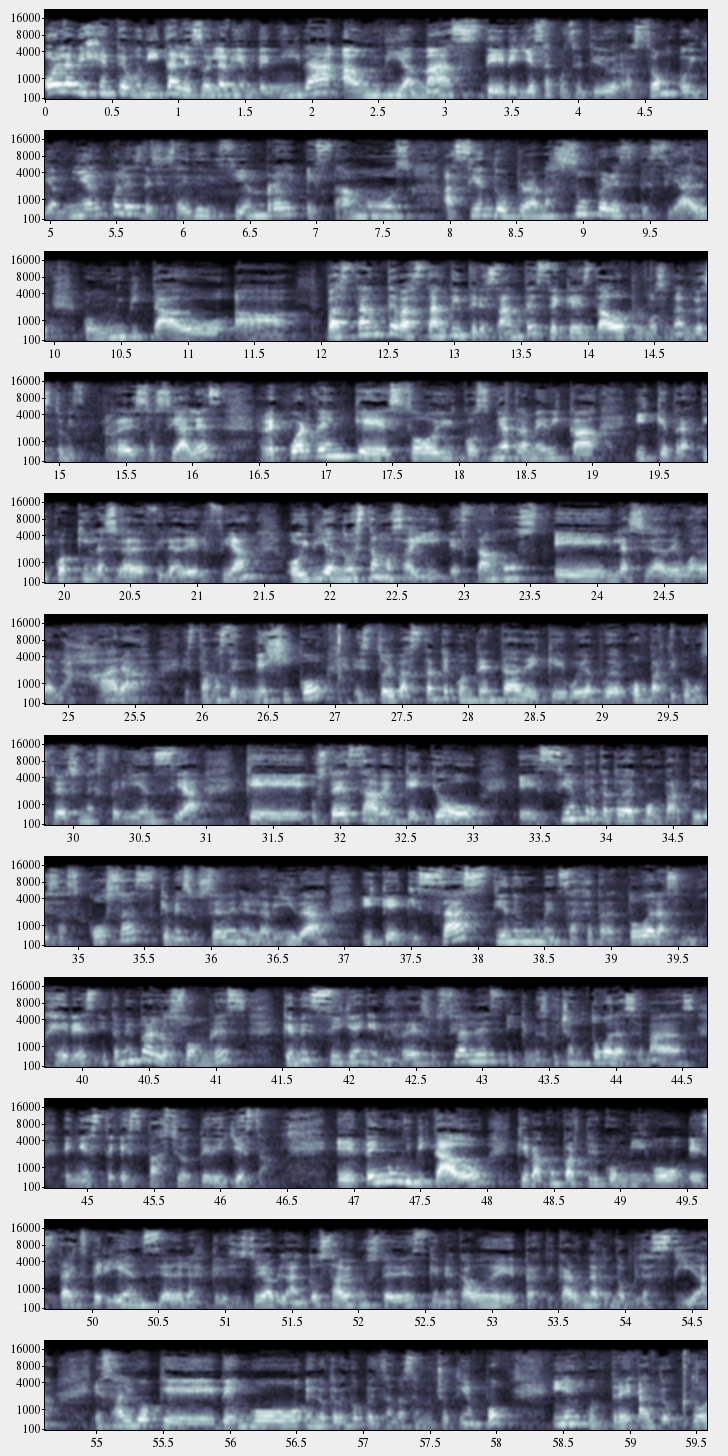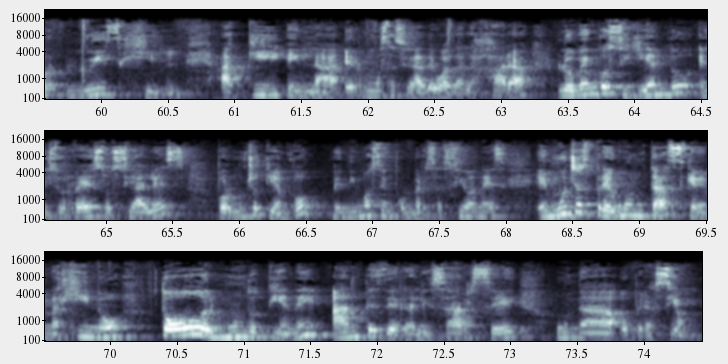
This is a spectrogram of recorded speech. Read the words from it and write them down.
Hola mi gente bonita, les doy la bienvenida a un día más de Belleza con Sentido y Razón. Hoy día miércoles 16 de diciembre estamos haciendo un programa súper especial con un invitado uh, bastante, bastante interesante. Sé que he estado promocionando esto en mis redes sociales. Recuerden que soy cosmiatra médica y que practico aquí en la ciudad de Filadelfia. Hoy día no estamos ahí, estamos en la ciudad de Guadalajara, estamos en México. Estoy bastante contenta de que voy a poder compartir con ustedes es una experiencia que ustedes saben que yo eh, siempre trato de compartir esas cosas que me suceden en la vida y que quizás tienen un mensaje para todas las mujeres y también para los hombres que me siguen en mis redes sociales y que me escuchan todas las semanas en este espacio de belleza. Eh, tengo un invitado que va a compartir conmigo esta experiencia de la que les estoy hablando. Saben ustedes que me acabo de practicar una rinoplastía. Es algo que vengo, en lo que vengo pensando hace mucho tiempo y encontré al doctor Luis Gil aquí en la hermosa ciudad de Guadalajara. Lo vengo siguiendo en sus redes sociales por mucho tiempo. Venimos en conversaciones, en muchas preguntas que me imagino todo el mundo tiene antes de realizarse una operación.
